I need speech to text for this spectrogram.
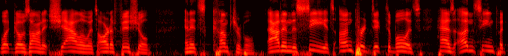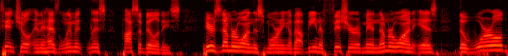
what goes on. It's shallow, it's artificial, and it's comfortable. Out in the sea, it's unpredictable, it has unseen potential, and it has limitless possibilities. Here's number one this morning about being a fisher of men. Number one is the world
